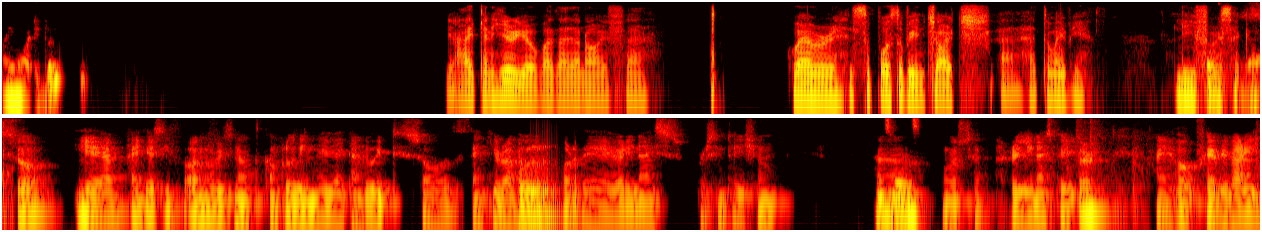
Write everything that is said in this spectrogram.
Am I audible? Yeah, I can hear you, but I don't know if uh, whoever is supposed to be in charge uh, had to maybe leave for a second. So yeah, I guess if Onur is not concluding, maybe I can do it. So thank you, Rahul, for the very nice presentation. Uh, it was a really nice paper. I hope everybody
